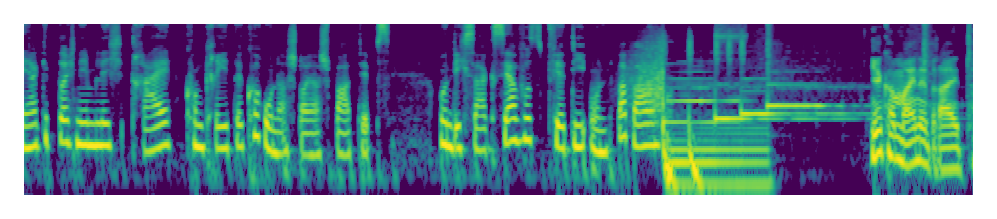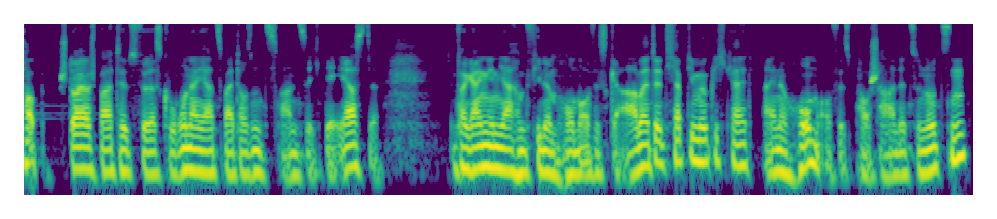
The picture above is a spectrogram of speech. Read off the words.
Er gibt euch nämlich drei konkrete Corona-Steuerspartipps. Und ich sage Servus, Pfirti und Baba. Hier kommen meine drei Top-Steuerspartipps für das Corona-Jahr 2020. Der erste. Im vergangenen Jahr haben viele im Homeoffice gearbeitet. Ich habe die Möglichkeit, eine Homeoffice-Pauschale zu nutzen.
